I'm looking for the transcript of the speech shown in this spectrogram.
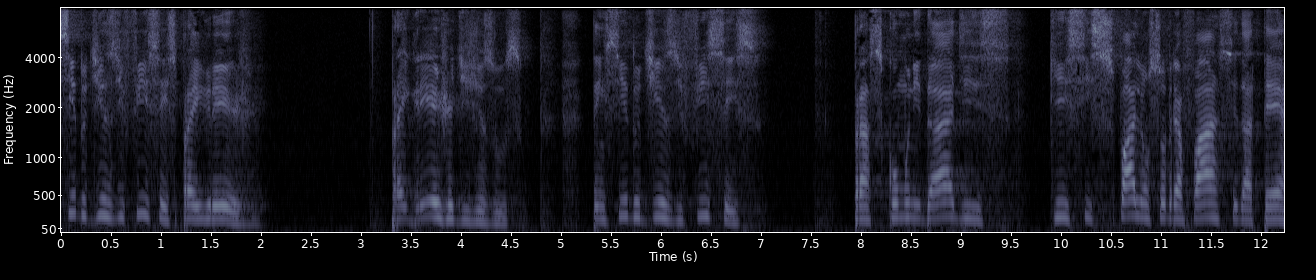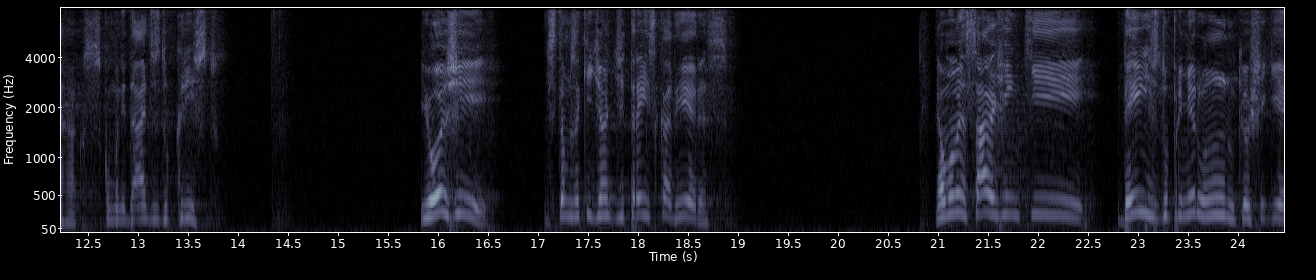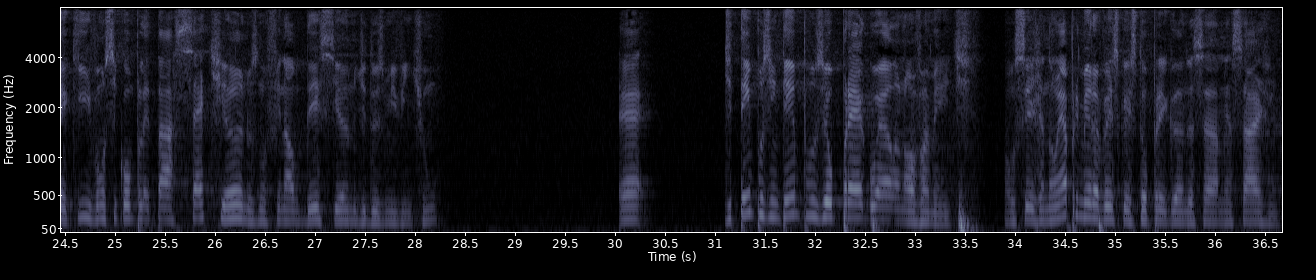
sido dias difíceis para a igreja, para a igreja de Jesus. Tem sido dias difíceis para as comunidades que se espalham sobre a face da terra, as comunidades do Cristo. E hoje estamos aqui diante de três cadeiras. É uma mensagem que, desde o primeiro ano que eu cheguei aqui, vão se completar sete anos no final desse ano de 2021. É, de tempos em tempos eu prego ela novamente. Ou seja, não é a primeira vez que eu estou pregando essa mensagem.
